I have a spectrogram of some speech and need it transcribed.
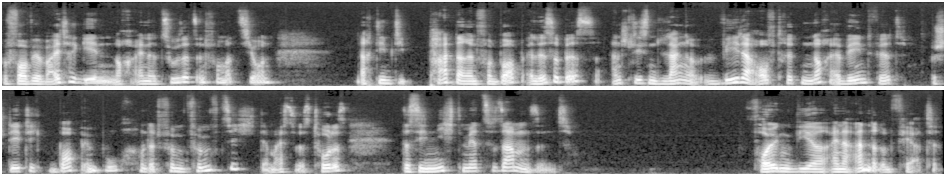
Bevor wir weitergehen, noch eine Zusatzinformation. Nachdem die Partnerin von Bob, Elizabeth, anschließend lange weder auftritt noch erwähnt wird, bestätigt Bob im Buch 155, der Meister des Todes, dass sie nicht mehr zusammen sind. Folgen wir einer anderen Fährte.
